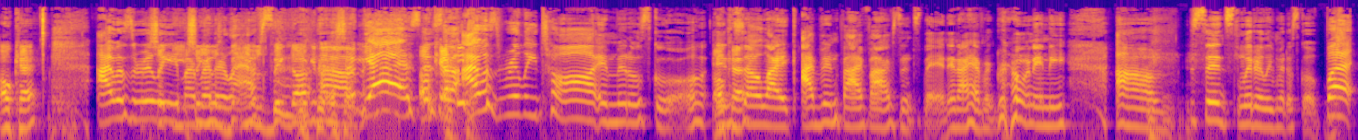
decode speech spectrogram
Okay. I was really So my so brother was big- laughs. was big dogging in Um, yes. Okay. So I was really tall in middle school, and Okay. so like I've been five five since then, and I haven't grown any um since literally middle school. But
